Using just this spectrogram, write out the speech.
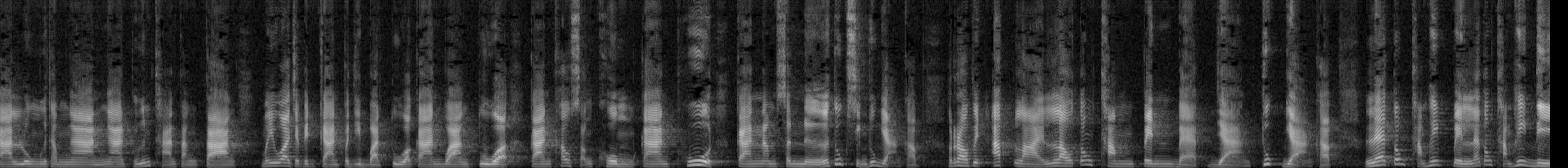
การลงมือทำงานงานพื้นฐานต่างๆ ไม่ว่าจะเป็นการปฏิบัติตัวการวางตัว การเข้าสังคม การพูด การนำเสนอทุกสิ่งทุกอย่างครับ เราเป็นอัพไลน์เราต้องทำเป็นแบบอย่างทุกอย่างครับ และต้องทำให้เป็นและต้องทำให้ดี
